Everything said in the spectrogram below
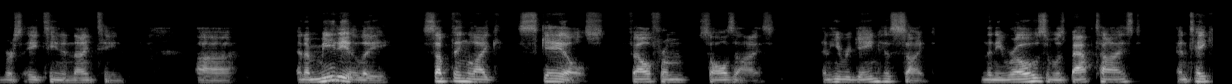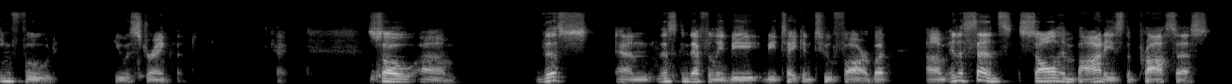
verse 18 and 19. Uh, and immediately something like scales fell from Saul's eyes, and he regained his sight. And then he rose and was baptized, and taking food, he was strengthened. Okay, so um, this and this can definitely be be taken too far, but um, in a sense, Saul embodies the process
